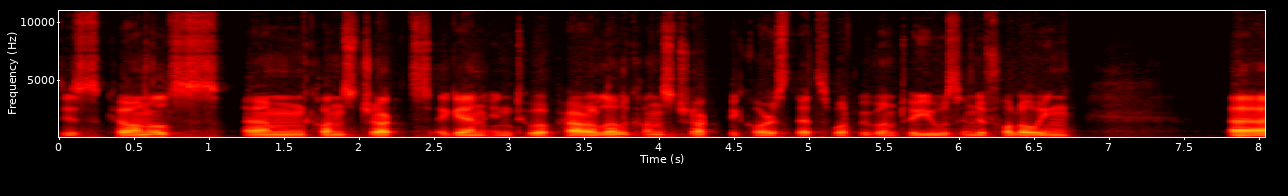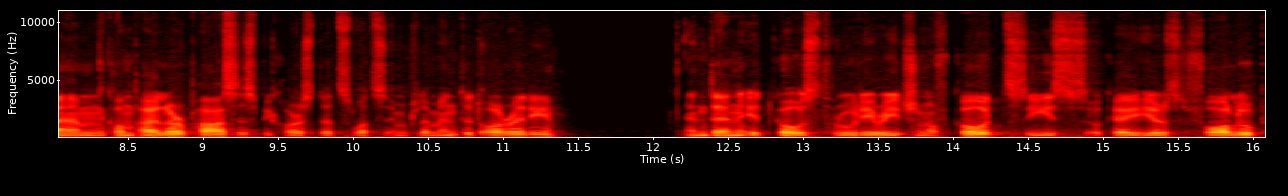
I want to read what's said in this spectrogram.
this kernel's um, constructs again into a parallel construct because that's what we want to use in the following um, compiler passes because that's what's implemented already. And then it goes through the region of code, sees, okay, here's a for loop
